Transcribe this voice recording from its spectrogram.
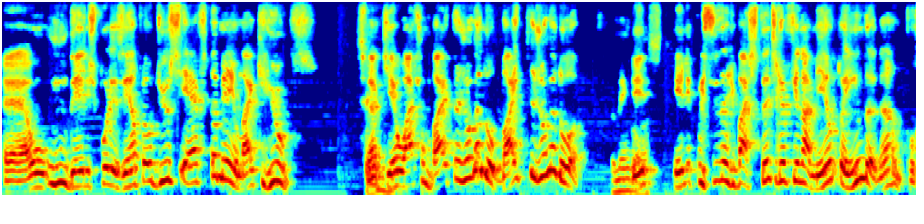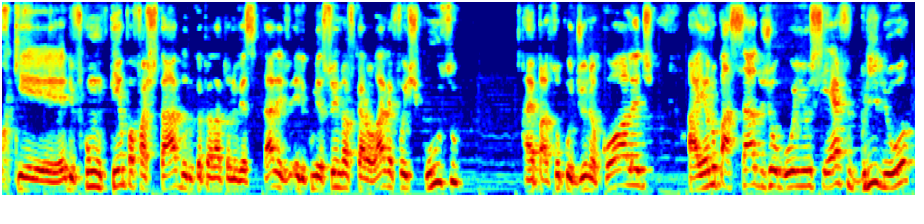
É, um deles, por exemplo, é o de UCF também, o Mike Hughes, né, que eu acho um baita jogador, baita jogador. Também gosto. Ele, ele, precisa de bastante refinamento ainda, né? Porque ele ficou um tempo afastado do campeonato universitário. Ele, ele começou em North Carolina, foi expulso, aí passou por Junior College. Aí ano passado jogou em UCF, brilhou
